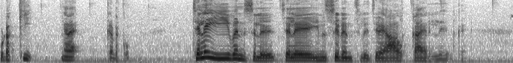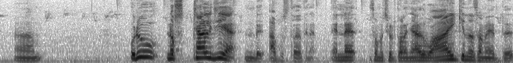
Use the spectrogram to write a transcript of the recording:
ഉടക്കി ഇങ്ങനെ കിടക്കും. ചില ഈവൻസിൽ ചില ഇൻസിഡൻസിൽ ചില ആൾക്കാരിൽ ഒക്കെ ഒരു നൊസ്റ്റാൾജിയ ഉണ്ട് ആ പുസ്തകത്തിന്. എന്നെ സംബന്ധിച്ചിടത്തോളം ഞാനത് വായിക്കുന്ന സമയത്ത്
